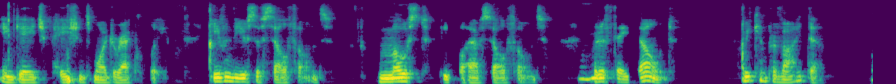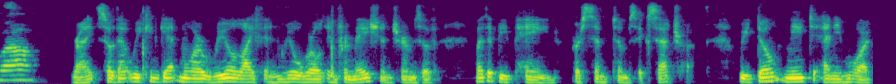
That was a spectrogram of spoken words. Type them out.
engage patients more directly, even the use of cell phones. Most people have cell phones, mm-hmm. but if they don't, we can provide them. Wow. Right. So that we can get more real life and real world information in terms of whether it be pain or symptoms, etc. We don't need to anymore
